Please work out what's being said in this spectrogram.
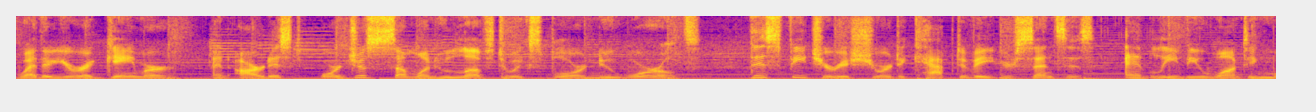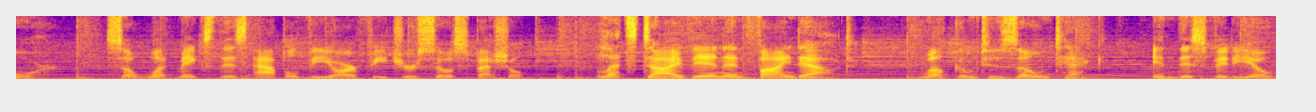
Whether you're a gamer, an artist, or just someone who loves to explore new worlds, this feature is sure to captivate your senses and leave you wanting more. So what makes this Apple VR feature so special? Let's dive in and find out. Welcome to Zone Tech. In this video,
